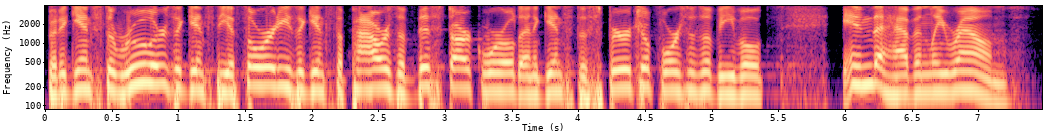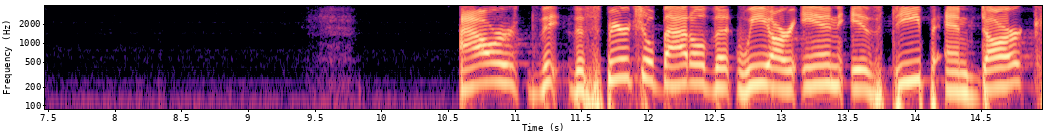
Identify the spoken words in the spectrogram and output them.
but against the rulers, against the authorities, against the powers of this dark world, and against the spiritual forces of evil in the heavenly realms. Our, the, the spiritual battle that we are in is deep and dark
